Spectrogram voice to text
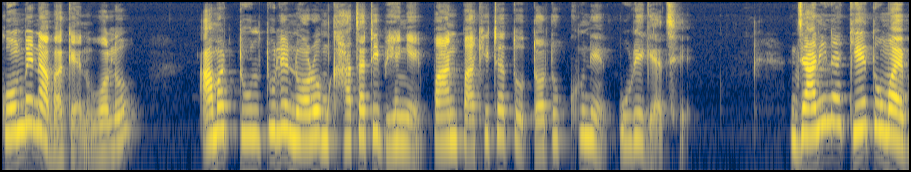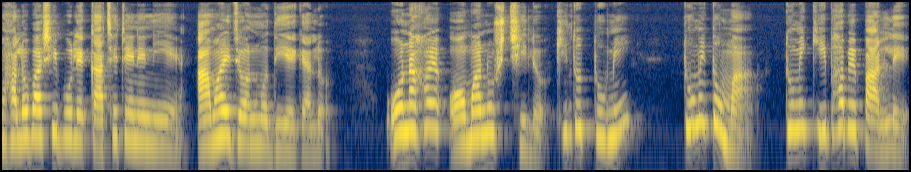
কমবে না বা কেন, বলো? আমার তুলতুলে নরম খাঁচাটি ভেঙে পান পাখিটা তো ততক্ষণে উড়ে গেছে। জানি না কে তোমায় ভালোবাসি বলে কাছে টেনে নিয়ে আমায় জন্ম দিয়ে গেল। ও না হয় অমানুষ ছিল, কিন্তু তুমি? তুমি তো মা। তুমি কীভাবে পারলে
